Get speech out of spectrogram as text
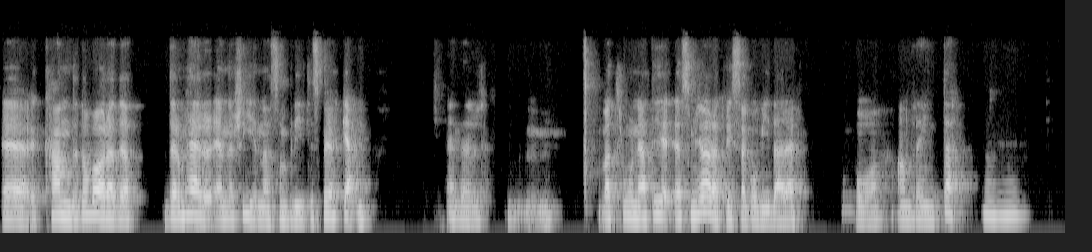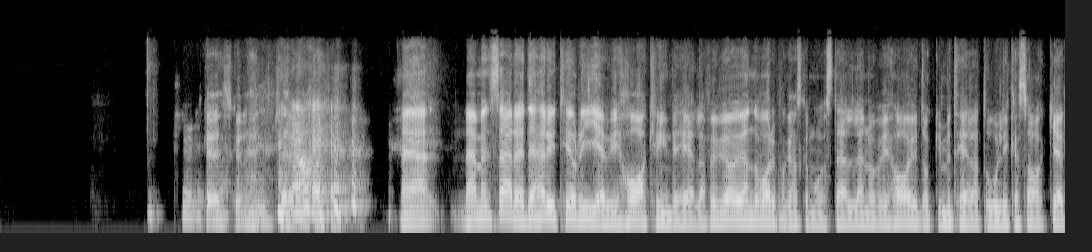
eh, kan det då vara det, det är de här energierna som blir till spöken? Eller mm, vad tror ni att det är som gör att vissa går vidare och andra inte? Mm. Ja. Eh, nej men så här är det, det här är ju teorier vi har kring det hela, för vi har ju ändå varit på ganska många ställen och vi har ju dokumenterat olika saker.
